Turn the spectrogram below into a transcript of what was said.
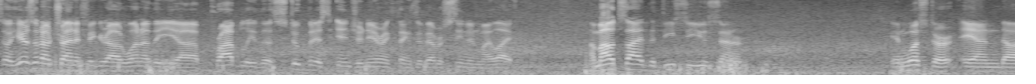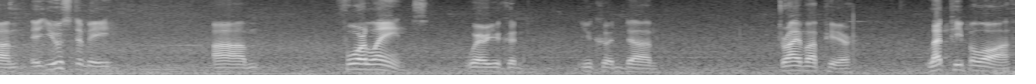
So here's what I'm trying to figure out. One of the uh, probably the stupidest engineering things I've ever seen in my life. I'm outside the DCU Center in Worcester, and um, it used to be um, four lanes where you could you could uh, drive up here, let people off,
